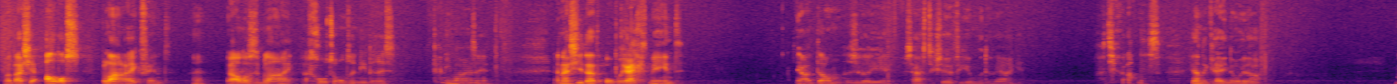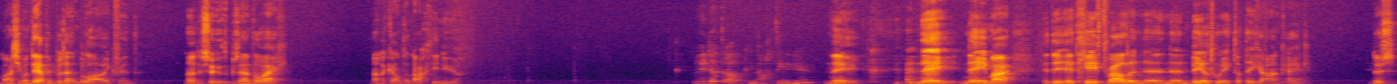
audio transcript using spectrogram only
Want als je alles belangrijk vindt, hè, ja, alles is belangrijk, de grootste onzin die er is, kan niet waar zijn. En als je dat oprecht meent, ja, dan zul je 60, 70 uur moeten werken. Want ja, anders ja, dan krijg je nooit af. Maar als je maar 30% belangrijk vindt, dan is 70% al weg. Nou, dan kan het in 18 uur. Doe je dat ook in 18 uur? Nee, nee, nee, maar het, het geeft wel een, een, een, beeld hoe ik daar tegenaan kijk. Dus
